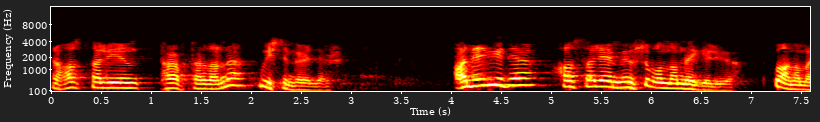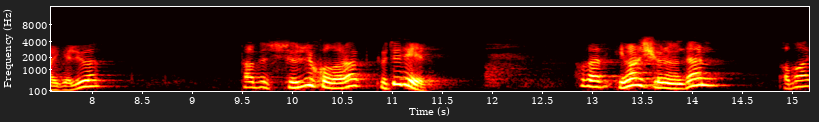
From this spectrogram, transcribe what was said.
Yani Ali'nin taraftarlarına bu isim verilir. Alevi de Hazreti Ali'ye mensup anlamına geliyor. Bu anlamına geliyor. Tabi sözlük olarak kötü değil. Fakat inanç yönünden ama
